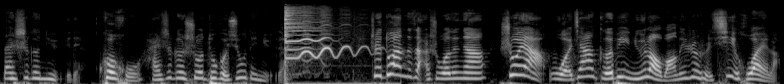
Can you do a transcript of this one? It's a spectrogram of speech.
但是个女的（括弧还是个说脱口秀的女的）。这段子咋说的呢？说呀，我家隔壁女老王的热水器坏了，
